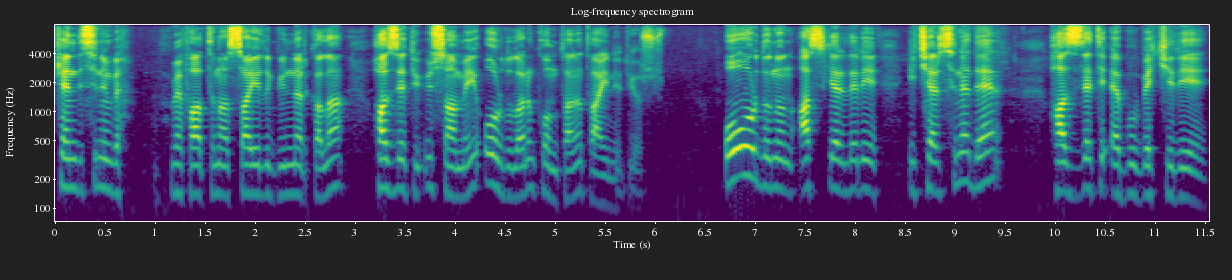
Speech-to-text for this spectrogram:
kendisinin vefatına sayılı günler kala Hazreti Üsame'yi orduların komutanı tayin ediyor. O ordunun askerleri içerisine de Hazreti Ebu Bekir'i,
